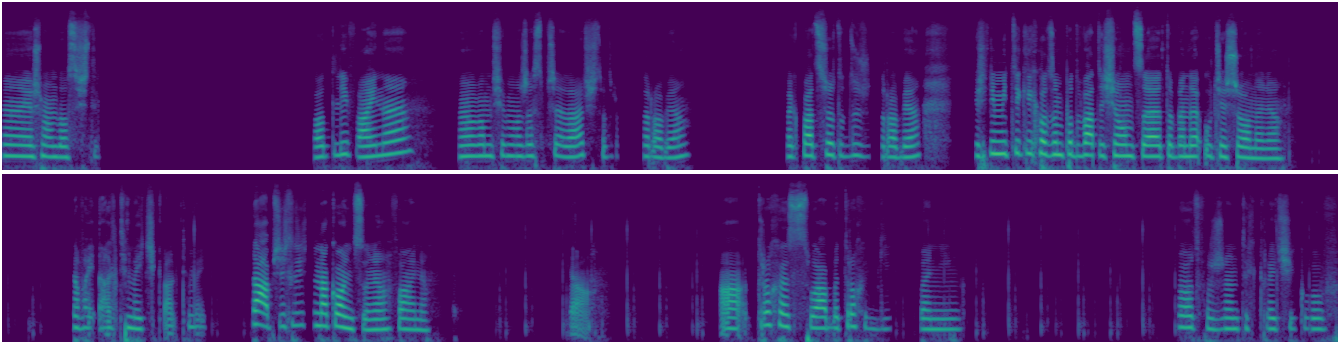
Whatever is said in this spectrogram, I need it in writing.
E, już mam dosyć tych. Godli, fajne. Mogą się może sprzedać, to trochę zarobię. Tak patrzę, to dużo zrobię. Jeśli mityki chodzą po 2000, to będę ucieszony, nie? Dawaj, ultimate, ultimate. Tak, przyszliście na końcu, nie? Fajnie. Ja. A, trochę słaby, trochę git opening. Trochę otworzyłem tych krecików.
